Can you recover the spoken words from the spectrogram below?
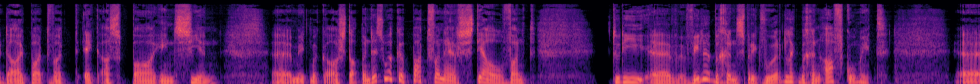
daai pad wat ek as pa en seun uh met mekaar stap. En dis ook 'n pad van herstel want toe die uh wiele begin spreekwoordelik begin afkom het. Uh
